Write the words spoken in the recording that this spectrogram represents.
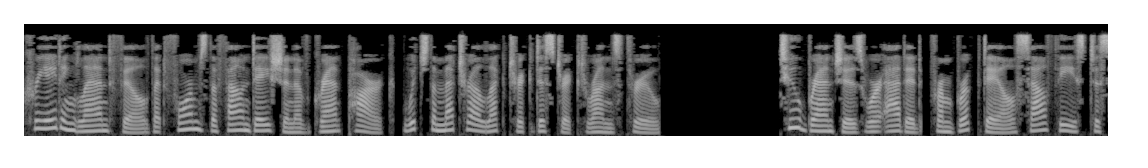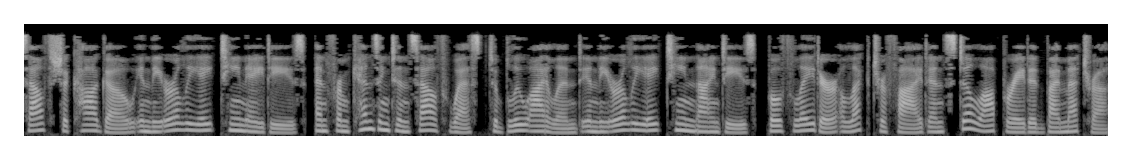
creating landfill that forms the foundation of Grant Park, which the Metra Electric District runs through. Two branches were added, from Brookdale southeast to South Chicago in the early 1880s, and from Kensington southwest to Blue Island in the early 1890s, both later electrified and still operated by Metra.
